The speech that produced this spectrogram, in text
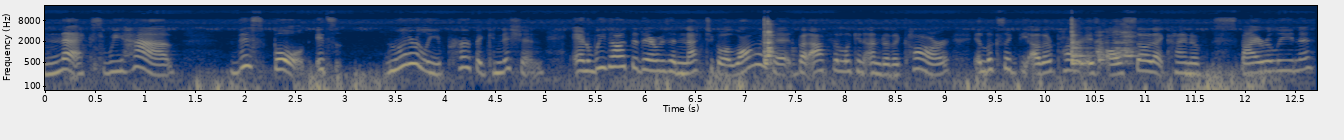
Next, we have this bolt. It's literally perfect condition. And we thought that there was a nut to go along with it, but after looking under the car, it looks like the other part is also that kind of spiraliness.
